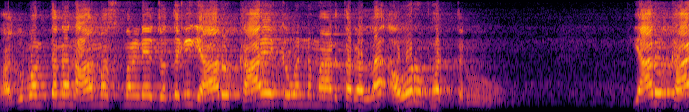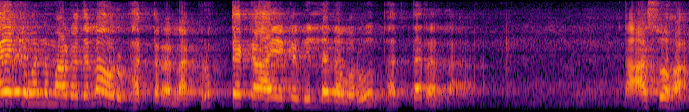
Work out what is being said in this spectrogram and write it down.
ಭಗವಂತನ ನಾಮಸ್ಮರಣೆಯ ಜೊತೆಗೆ ಯಾರು ಕಾಯಕವನ್ನು ಮಾಡ್ತಾರಲ್ಲ ಅವರು ಭಕ್ತರು. ಯಾರು ಕಾಯಕವನ್ನು ಮಾಡೋದಿಲ್ಲ ಅವರು ಭಕ್ತರಲ್ಲ. ಕೃತ್ಯ ಕಾಯಕವಿಲ್ಲದವರು ಭಕ್ತರಲ್ಲ. ದಾಸೋಹ.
